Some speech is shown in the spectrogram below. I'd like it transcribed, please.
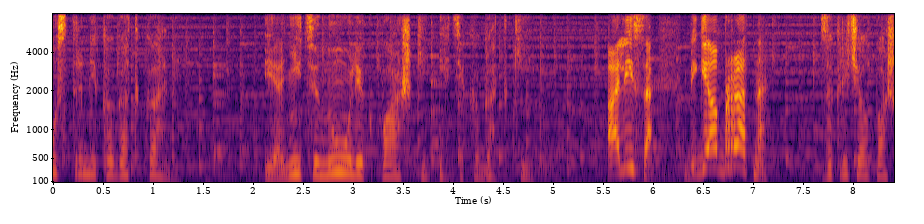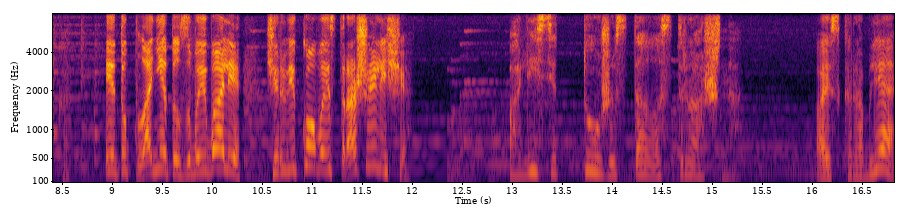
острыми коготками. И они тянули к Пашке эти коготки. «Алиса, беги обратно!» – закричал Пашка. «Эту планету завоевали червяковые страшилища!» Алисе тоже стало страшно. А из корабля,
